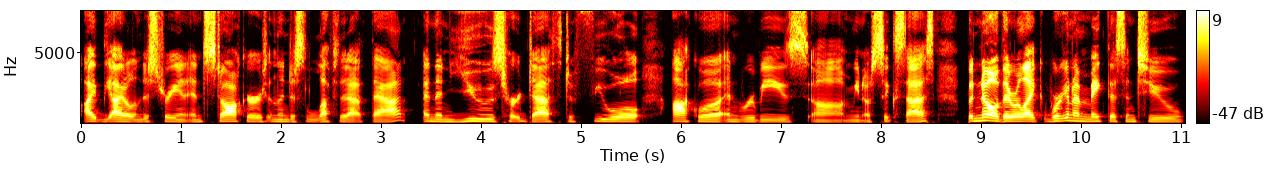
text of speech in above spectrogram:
I, the idol industry and, and stalkers and then just left it at that and then used her death to fuel Aqua and Ruby's um, you know success. But no, they were like we're going to make this into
